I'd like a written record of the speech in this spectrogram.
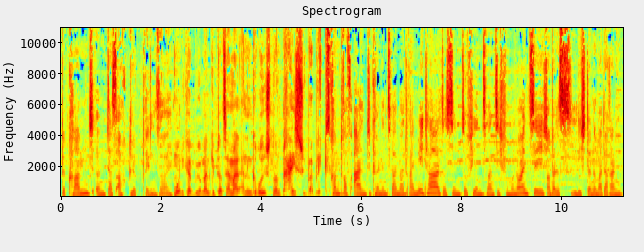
bekommt und das auch Glück bringen soll. Monika Bührmann gibt uns einmal einen Größen- und Preisüberblick. Es kommt drauf an. Sie können in zweimal drei Meter, das sind so 24,95, aber das liegt dann immer daran,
